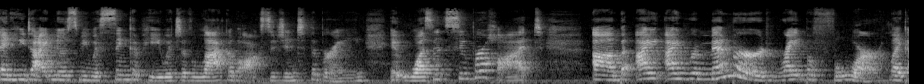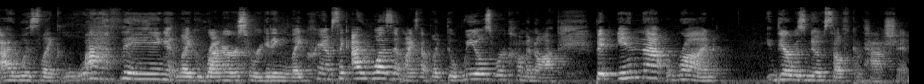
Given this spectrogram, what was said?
and he diagnosed me with syncope, which is lack of oxygen to the brain. It wasn't super hot. Um, but I, I remembered right before, like I was like laughing at like runners who were getting leg cramps. Like I wasn't myself. Like the wheels were coming off. But in that run, there was no self compassion.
